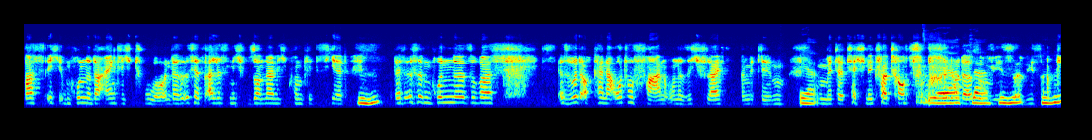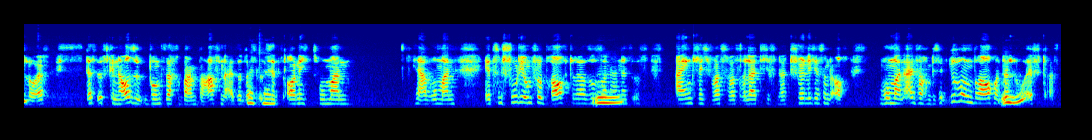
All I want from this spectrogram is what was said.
was ich im Grunde da eigentlich tue. Und das ist jetzt alles nicht sonderlich kompliziert. Mhm. Das ist im Grunde sowas, es wird auch keine Auto fahren, ohne sich vielleicht mit dem, ja. mit der Technik vertraut zu machen ja, oder klar. so, wie es, mhm. wie es mhm. abläuft das ist genauso Übungssache beim BAFen. Also das ist jetzt auch nichts, wo man ja, wo man jetzt ein Studium für braucht oder so, mhm. sondern es ist eigentlich was, was relativ natürlich ist und auch, wo man einfach ein bisschen Übung braucht und dann mhm. läuft das.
